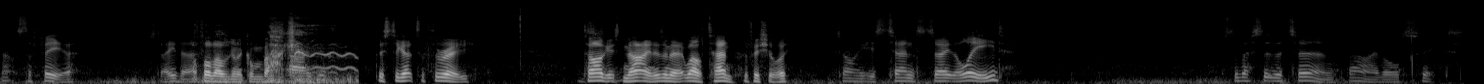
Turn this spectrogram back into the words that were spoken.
That's the fear. Stay there. I thought that was going to come back. This to get to three. Target's nine, isn't it? Well, ten officially. Target is 10 to take the lead. What's the best at the turn? Five or six?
